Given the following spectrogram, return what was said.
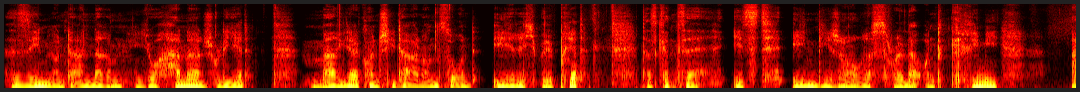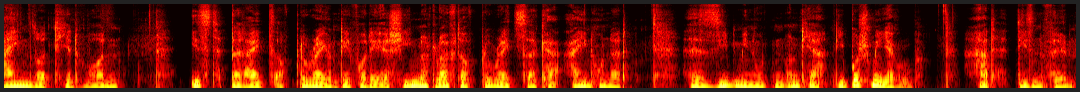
sehen wir unter anderem Johanna Juliet, Maria Conchita Alonso und Erich Wilpret. Das Ganze ist in die Genres Thriller und Krimi einsortiert worden, ist bereits auf Blu-ray und DVD erschienen und läuft auf Blu-ray circa 107 Minuten. Und ja, die Bush Media Group hat diesen Film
